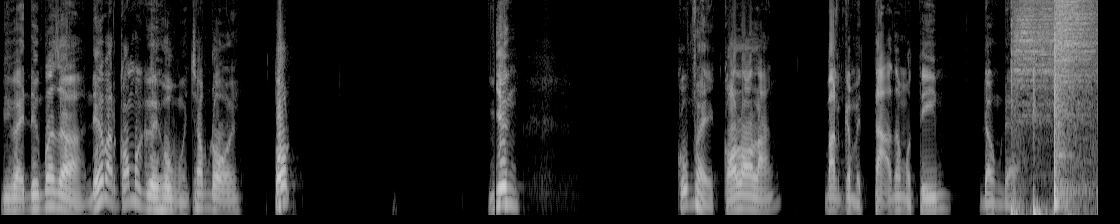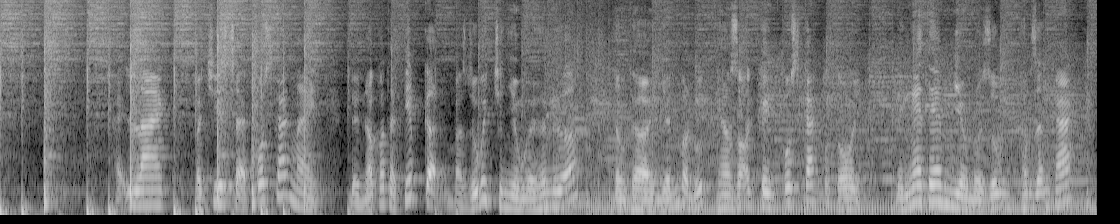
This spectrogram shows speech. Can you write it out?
vì vậy đừng bao giờ, nếu bạn có một người hùng ở trong đội, tốt nhưng cũng phải có lo lắng, bạn cần phải tạo ra một team đồng đều hãy like và chia sẻ postcard này để nó có thể tiếp cận và giúp ích cho nhiều người hơn nữa. Đồng thời nhấn vào nút theo dõi kênh postcard của tôi để nghe thêm nhiều nội dung hấp dẫn khác.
